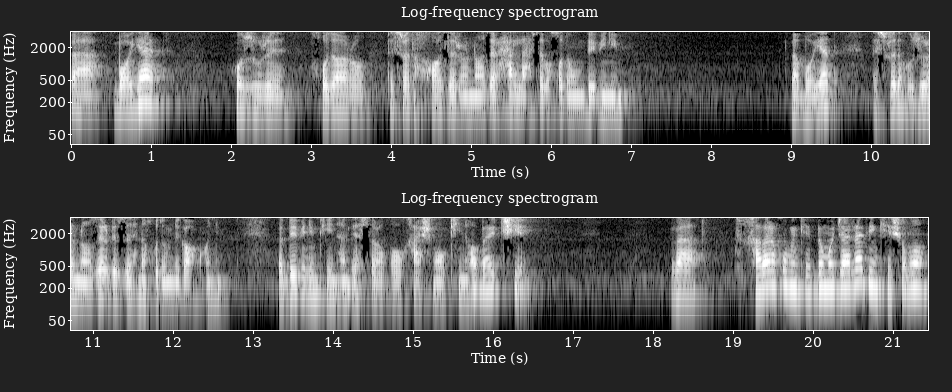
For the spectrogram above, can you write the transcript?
و باید حضور خدا رو به صورت حاضر و ناظر هر لحظه با خودمون ببینیم و باید به صورت حضور ناظر به ذهن خودمون نگاه کنیم و ببینیم که این هم استرابا و خشم و کینه ها برای چیه. و خبر خوب این که به مجرد این که شما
